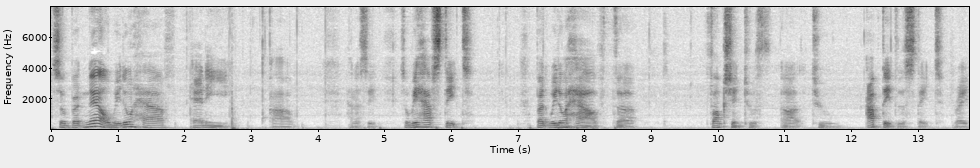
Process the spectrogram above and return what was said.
so but now we don't have any uh, how to say so we have state but we don't have the function to uh, to update the state, right?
